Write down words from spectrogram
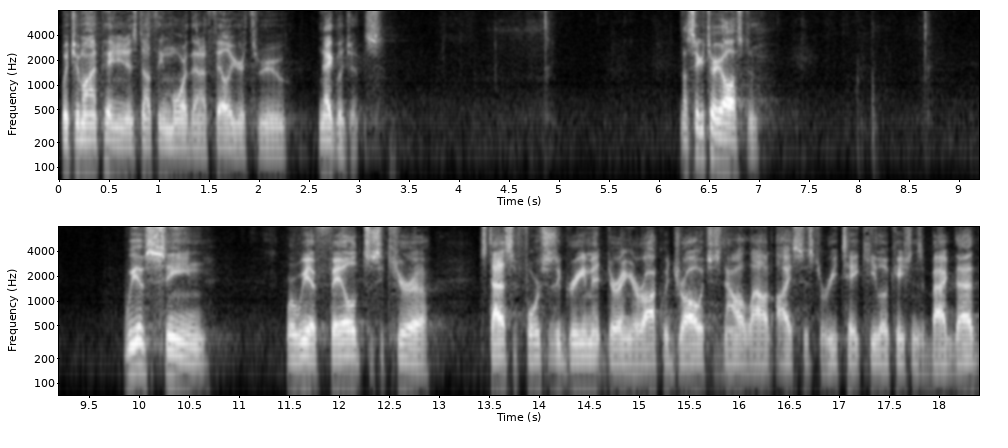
which, in my opinion, is nothing more than a failure through negligence. Now, Secretary Austin, we have seen where we have failed to secure a status of forces agreement during Iraq withdrawal, which has now allowed ISIS to retake key locations in Baghdad.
